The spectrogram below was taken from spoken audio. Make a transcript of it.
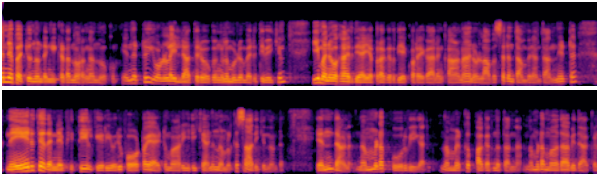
തന്നെ പറ്റുന്നുണ്ടെങ്കിൽ കിടന്നുറങ്ങാൻ നോക്കും. എന്നിട്ട് ഉള്ള ഇല്ലാത്ത രോഗങ്ങൾ മുഴുവൻ വരുത്തി വയ്ക്കും. ഈ മനോഹാരിതയായ പ്രകൃതിയെ കുറേ കാലം കാണാനുള്ള അവസരം തമ്പുരാൻ തന്നിട്ട് നേരത്തെ തന്നെ ഭിത്തിയിൽ കയറി ഒരു ഫോട്ടോയായിട്ട് മാറിയിരിക്കാനും നമ്മൾക്ക് സാധിക്കുന്നുണ്ട്. എന്താണ്? നമ്മുടെ പൂർവികർ നമ്മൾക്ക് പകർന്നു തന്ന നമ്മുടെ മാതാപിതാക്കൾ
